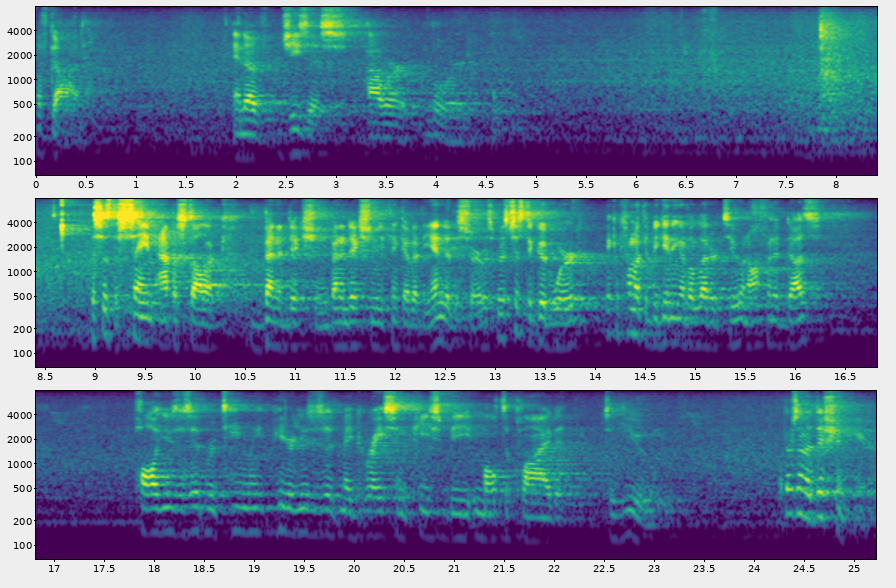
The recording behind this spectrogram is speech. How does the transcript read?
of God and of Jesus our Lord This is the same apostolic benediction. Benediction we think of at the end of the service, but it's just a good word. It can come at the beginning of a letter too, and often it does. Paul uses it routinely, Peter uses it. May grace and peace be multiplied to you. But there's an addition here.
